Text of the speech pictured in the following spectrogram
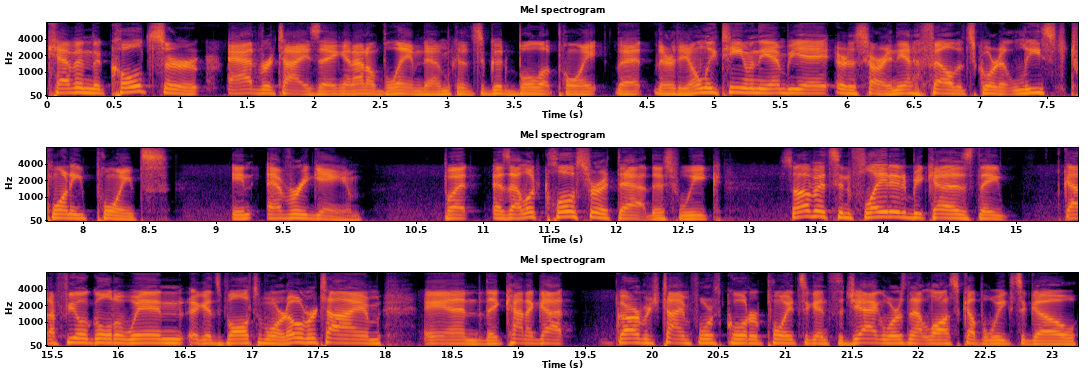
Kevin, the Colts are advertising, and I don't blame them because it's a good bullet point that they're the only team in the NBA or sorry in the NFL that scored at least 20 points in every game. But as I looked closer at that this week, some of it's inflated because they got a field goal to win against Baltimore in overtime, and they kind of got garbage time fourth quarter points against the Jaguars in that loss a couple weeks ago.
